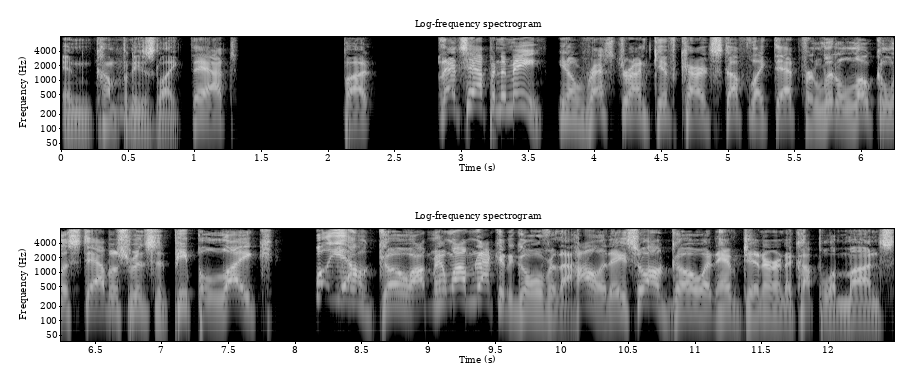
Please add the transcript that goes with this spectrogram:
and companies like that. But that's happened to me. You know, restaurant gift cards, stuff like that for little local establishments that people like. Well, yeah, I'll go. I mean, I'm not going to go over the holiday, so I'll go and have dinner in a couple of months.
